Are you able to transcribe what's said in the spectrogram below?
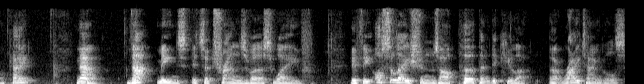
Okay, now that means it's a transverse wave. If the oscillations are perpendicular at right angles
